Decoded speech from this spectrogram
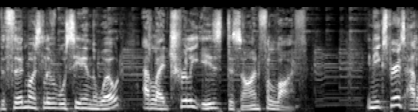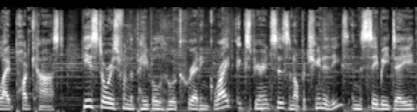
the third most livable city in the world, Adelaide truly is designed for life. In the Experience Adelaide podcast, hear stories from the people who are creating great experiences and opportunities in the CBD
